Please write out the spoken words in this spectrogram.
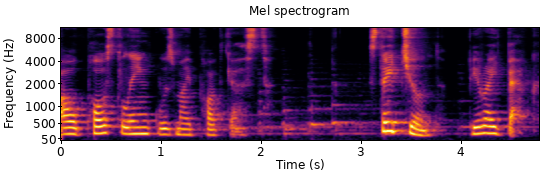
I'll post link with my podcast. Stay tuned. Be right back.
